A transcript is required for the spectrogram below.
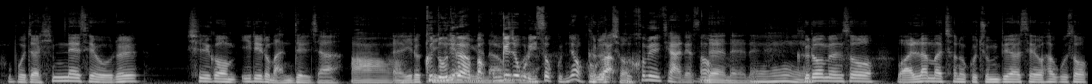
후보자 힘내세요를 실검 1위로 만들자. 아, 네, 이렇게 그 논의가 막 공개적으로 거예요. 있었군요. 그렇죠. 그 커뮤니티 안에서. 네네네. 오. 그러면서 뭐 알람 맞춰놓고 준비하세요 하고서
